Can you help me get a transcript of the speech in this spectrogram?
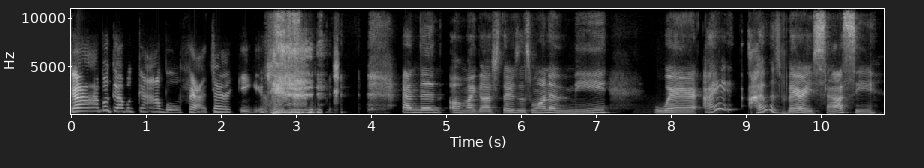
gobble gobble gobble, fat turkey. and then oh my gosh, there's this one of me where I I was very sassy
